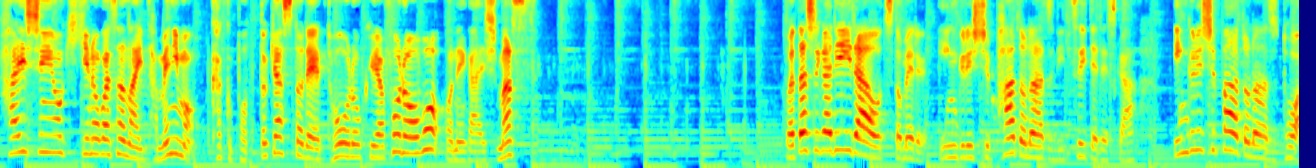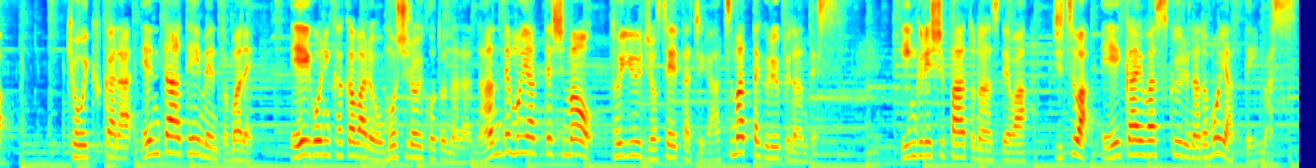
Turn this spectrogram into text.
配信を聞き逃さないためにも各ポッドキャストで登録やフォローをお願いします私がリーダーを務める English Partners についてですが English Partners とは教育からエンターテインメントまで英語に関わる面白いことなら何でもやってしまおうという女性たちが集まったグループなんです。 English Partners では実は英会話スクールなどもやっています。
